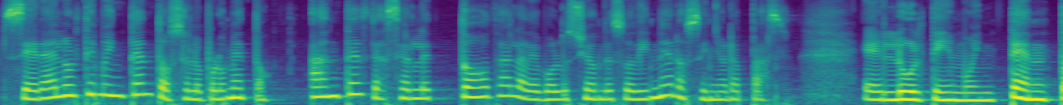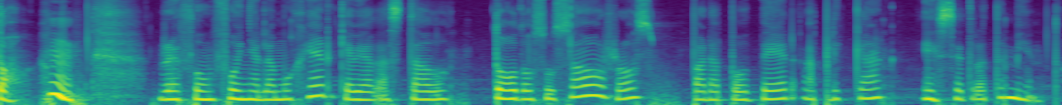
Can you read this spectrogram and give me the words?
Será el último intento, se lo prometo antes de hacerle toda la devolución de su dinero, señora Paz. El último intento. Hmm. Refunfuña la mujer que había gastado todos sus ahorros para poder aplicar ese tratamiento.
